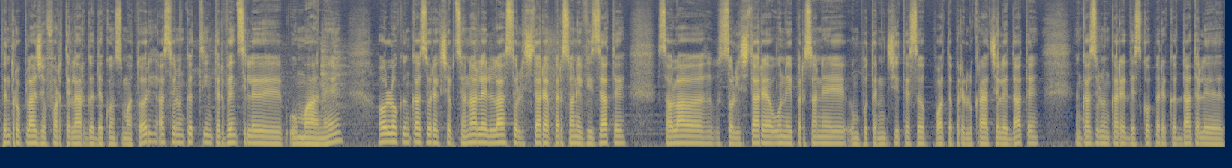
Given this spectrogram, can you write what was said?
pentru o plajă foarte largă de consumatori, astfel încât intervențiile umane au loc în cazuri excepționale la solicitarea persoanei vizate sau la solicitarea unei persoane împuternicite să poată prelucra acele date în cazul în care descopere că datele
